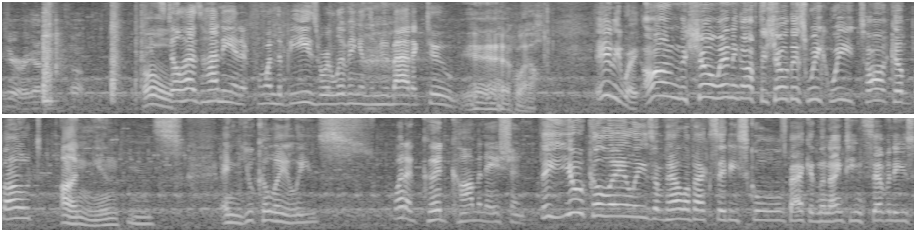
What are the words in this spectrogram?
Here, I got. Oh. oh. Still has honey in it from when the bees were living in the pneumatic tube. Yeah, well. Anyway, on the show, ending off the show this week, we talk about onions and ukuleles. What a good combination. The ukuleles of Halifax City Schools back in the 1970s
